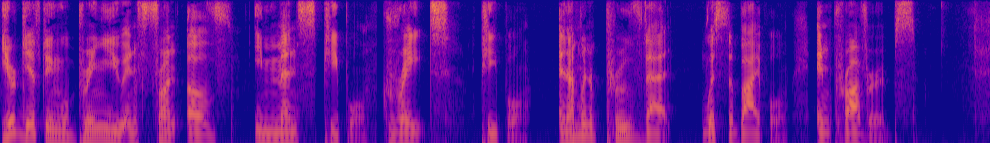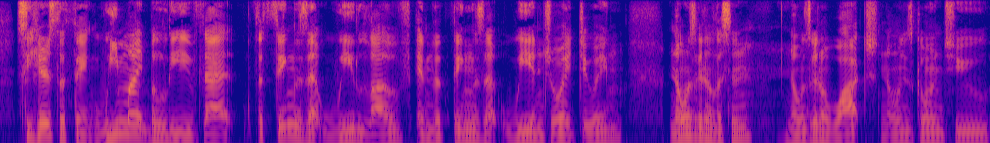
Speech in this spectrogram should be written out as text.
Your gifting will bring you in front of immense people, great people. And I'm going to prove that with the Bible in Proverbs. See, here's the thing we might believe that the things that we love and the things that we enjoy doing, no one's going to listen, no one's going to watch, no one's going to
